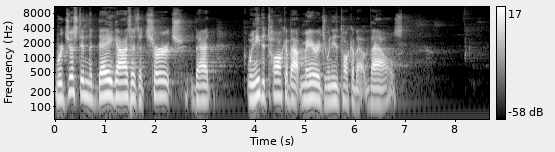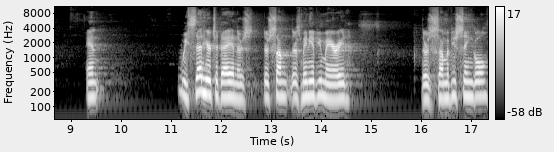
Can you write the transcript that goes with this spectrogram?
we're just in the day, guys, as a church, that we need to talk about marriage, we need to talk about vows. And we sit here today, and there's, there's, some, there's many of you married, there's some of you single,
